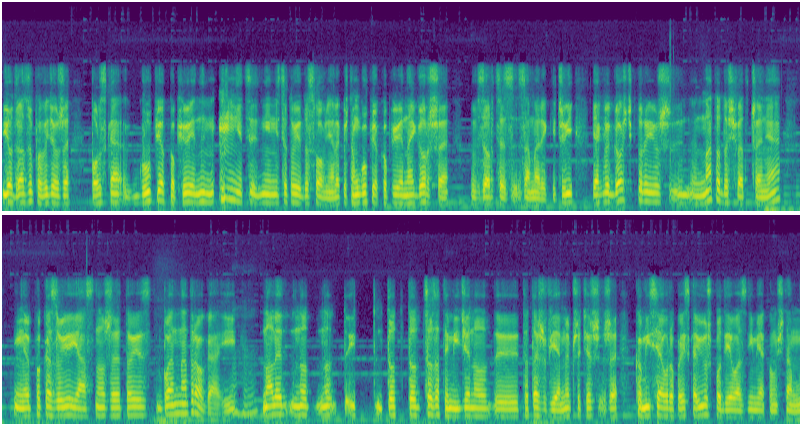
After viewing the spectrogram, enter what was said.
I od razu powiedział, że Polska głupio kopiuje, nie, nie, nie, cytuję dosłownie, ale jakoś tam głupio kopiuje najgorsze wzorce z, z Ameryki. Czyli jakby gość, który już ma to doświadczenie, pokazuje jasno, że to jest błędna droga. I, Mhm. no ale no, no, to, to, co za tym idzie, no, y, to też wiemy przecież, że Komisja Europejska już podjęła z nim jakąś tam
